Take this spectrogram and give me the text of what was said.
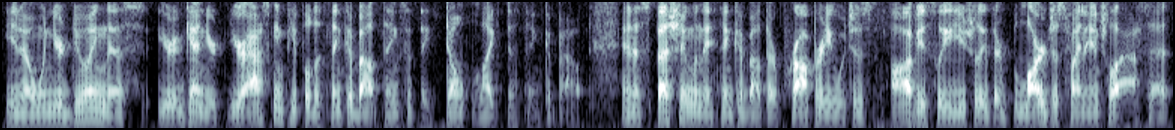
You know, when you're doing this, you're again, you're, you're asking people to think about things that they don't like to think about. And especially when they think about their property, which is obviously usually their largest financial asset,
